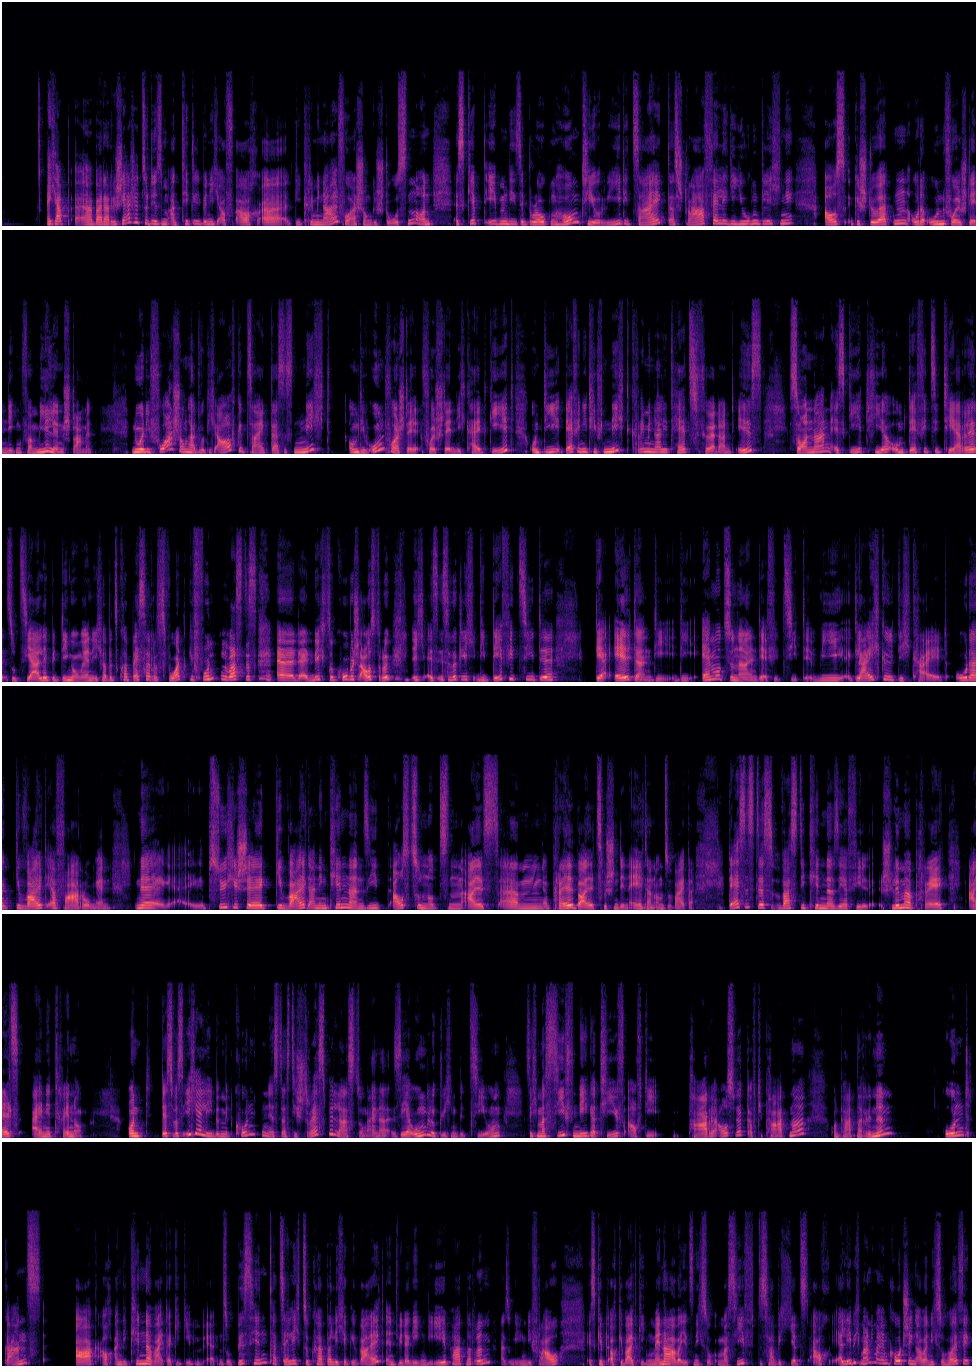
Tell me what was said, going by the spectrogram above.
ich habe äh, bei der Recherche zu diesem Artikel bin ich auf auch äh, die Kriminalforschung gestoßen und es gibt eben diese Broken Home Theorie, die zeigt, dass straffällige Jugendlichen aus gestörten oder unvollständigen Familien stammen. Nur die Forschung hat wirklich aufgezeigt, dass es nicht um die Unvollständigkeit geht und die definitiv nicht kriminalitätsfördernd ist, sondern es geht hier um defizitäre soziale Bedingungen. Ich habe jetzt kein besseres Wort gefunden, was das äh, nicht so komisch ausdrückt. Ich, es ist wirklich die Defizite der Eltern, die, die emotionalen Defizite wie Gleichgültigkeit oder Gewalterfahrungen, eine äh, psychische Gewalt an den Kindern, sie auszunutzen als ähm, Prellball zwischen den Eltern und so weiter. Das ist das, was die Kinder sehr viel schlimmer prägt als eine Trennung. Und das, was ich erlebe mit Kunden, ist, dass die Stressbelastung einer sehr unglücklichen Beziehung sich massiv negativ auf die Paare auswirkt, auf die Partner und Partnerinnen und ganz arg auch an die Kinder weitergegeben werden. So bis hin tatsächlich zu körperlicher Gewalt, entweder gegen die Ehepartnerin, also gegen die Frau. Es gibt auch Gewalt gegen Männer, aber jetzt nicht so massiv. Das habe ich jetzt auch, erlebe ich manchmal im Coaching, aber nicht so häufig.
